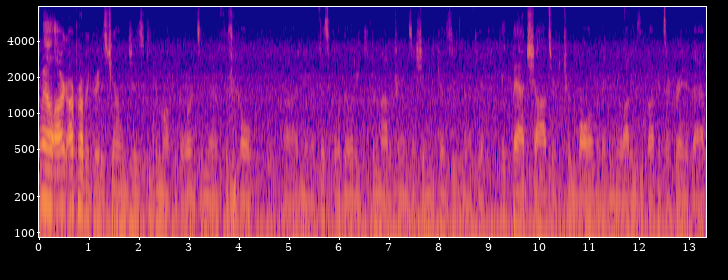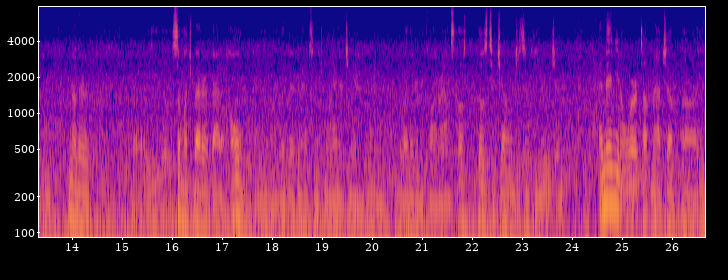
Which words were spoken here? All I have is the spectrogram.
Well, our, our probably greatest challenge is keeping them off the boards and their physical, uh, you know, their physical ability, keeping them out of transition. Because you know, if you take bad shots or if you turn the ball over, they're going to get a lot of easy buckets. They're great at that, and you know, they're uh, so much better at that at home. Even, you know, that they're going to have so much more energy and, and the way they're going to be flying around. So those those two challenges are huge, and and then you know we're a tough matchup uh, in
